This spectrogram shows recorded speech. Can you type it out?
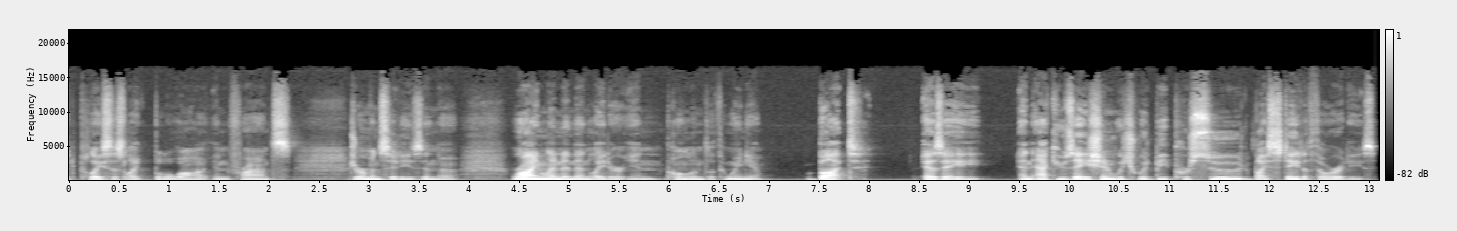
at places like Blois in France, German cities in the Rhineland, and then later in Poland, Lithuania. But as a an accusation which would be pursued by state authorities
